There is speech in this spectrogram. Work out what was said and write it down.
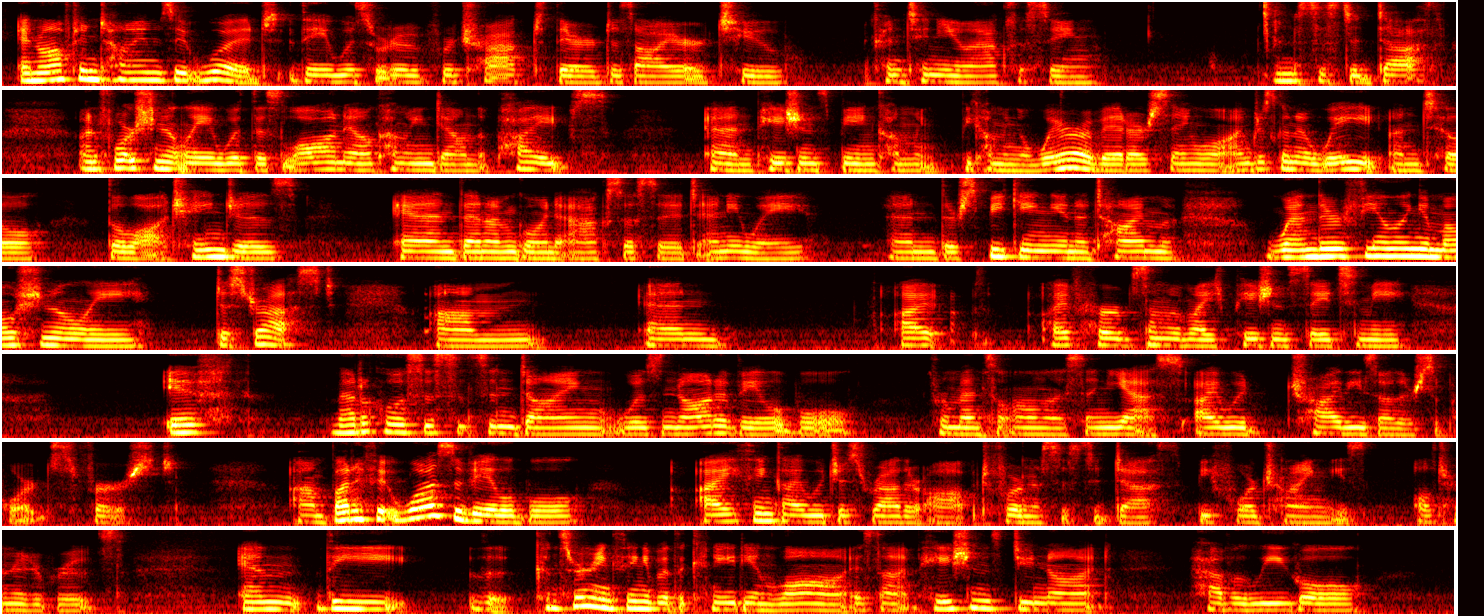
And oftentimes it would. They would sort of retract their desire to continue accessing an assisted death. Unfortunately, with this law now coming down the pipes and patients being coming, becoming aware of it are saying, well, I'm just going to wait until the law changes and then I'm going to access it anyway. And they're speaking in a time when they're feeling emotionally distressed. Um, and I, I've heard some of my patients say to me, if medical assistance in dying was not available for mental illness, and yes, I would try these other supports first. Um, but if it was available, I think I would just rather opt for an assisted death before trying these alternative routes. And the the concerning thing about the Canadian law is that patients do not have a legal,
